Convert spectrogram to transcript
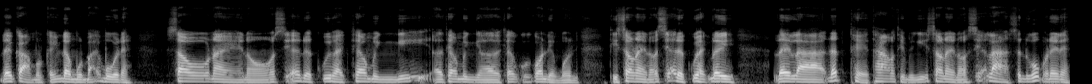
đây cả một cánh đồng một bãi bồi này. Sau này nó sẽ được quy hoạch theo mình nghĩ ờ, theo mình uh, theo quan điểm của mình thì sau này nó sẽ được quy hoạch đây. Đây là đất thể thao thì mình nghĩ sau này nó sẽ là sân gốc ở đây này.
